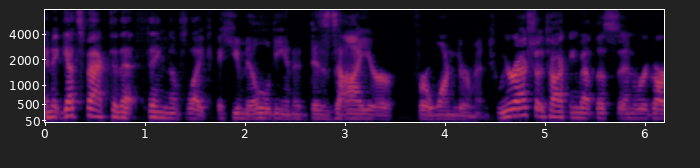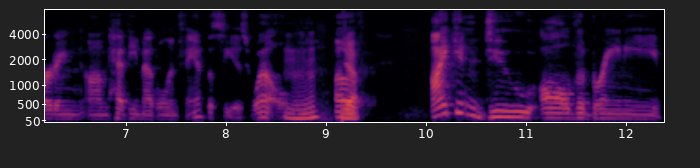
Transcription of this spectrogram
and it gets back to that thing of like a humility and a desire for wonderment. We were actually talking about this in regarding um, heavy metal and fantasy as well Mm-hmm. of Yeah. i can do all the brainy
